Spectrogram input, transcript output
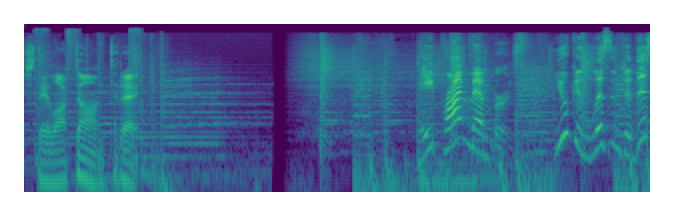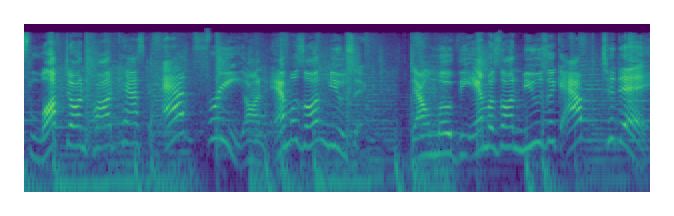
stay locked on today. Hey, Prime members, you can listen to this locked on podcast ad free on Amazon Music. Download the Amazon Music app today.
